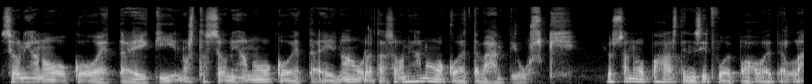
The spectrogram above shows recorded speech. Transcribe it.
se on ihan ok, että ei kiinnosta, se on ihan ok, että ei naurata, se on ihan ok, että vähän tiuskii. Jos sanoo pahasti, niin sit voi pahoitella.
